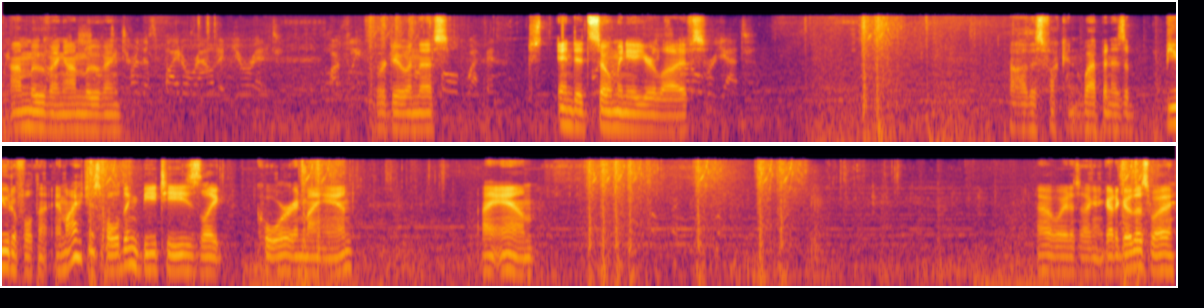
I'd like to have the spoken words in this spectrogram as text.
We've I'm moving, I'm moving. We're doing this. Just ended so many of your lives. Oh, this fucking weapon is a beautiful thing. Am I just holding BT's, like, core in my hand? I am. Oh, wait a second. Gotta go this way.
